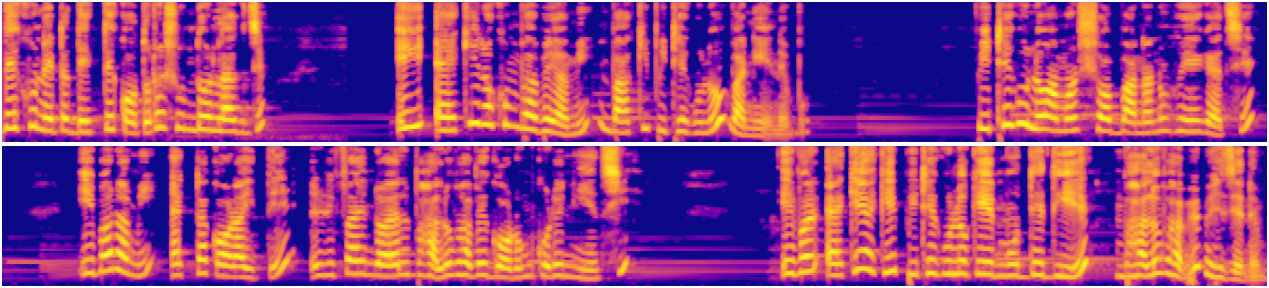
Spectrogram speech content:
দেখুন, এটা দেখতে কতটা সুন্দর লাগছে। একই রকমভাবে আমি বাকি পিঠেগুলো বানিয়ে নেব। পিঠেগুলো আমার সব বানানো হয়ে গেছে। এবার আমি একটা কড়াইতে রিফাইন্ড অয়েল ভালোভাবে গরম করে নিয়েছি। এবার একে একে পিঠেগুলোকে এর মধ্যে দিয়ে ভালোভাবে ভেজে নেব।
